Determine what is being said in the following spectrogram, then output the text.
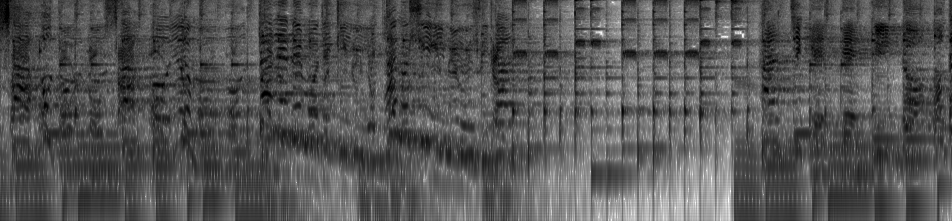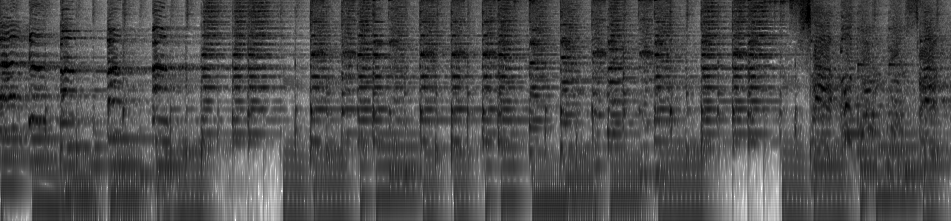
さあ踊ろう。さあ泳ごう。誰でもできるよ。楽しいミュージカル。じけて広がるさあ踊ろうさあ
